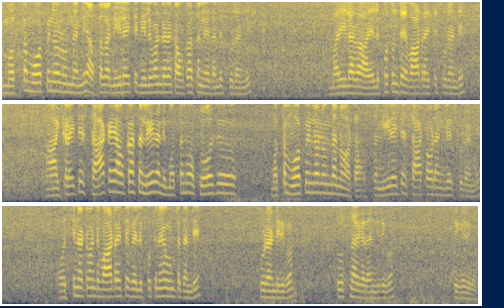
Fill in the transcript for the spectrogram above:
ఇది మొత్తం ఓపెన్లోనే ఉందండి. అసలు నీళ్ళైతే నిలవండడానికి అవకాశం లేదండి చూడండి. మరి ఇలాగా వెళ్ళిపోతుంటాయి వాటర్ అయితే చూడండి. ఇక్కడైతే స్టాక్ అయ్యే అవకాశం లేదండి. మొత్తం క్లోజ్ మొత్తం ఓపెన్లోనే ఉందన్నమాట. నీరైతే స్టాక్ అవ్వడానికి లేదు చూడండి. వచ్చినటువంటి వాటర్ అయితే వెళ్ళిపోతూనే ఉంటుందండి. చూడండి ఇదిగో. చూస్తున్నారు కదండి ఇదిగో. ఇదిగో ఇదిగో.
